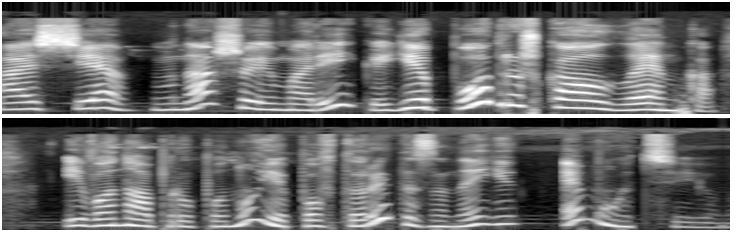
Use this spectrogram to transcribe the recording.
А ще в нашої Марійки є подружка Оленка, і вона пропонує повторити за нею емоцію.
